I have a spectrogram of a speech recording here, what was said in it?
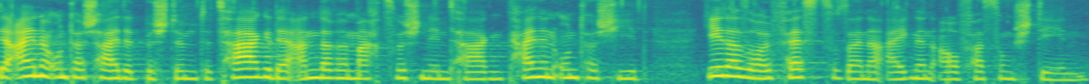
der eine unterscheidet bestimmte Tage, der andere macht zwischen den Tagen keinen Unterschied. Jeder soll fest zu seiner eigenen Auffassung stehen.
